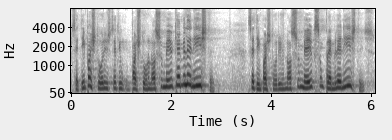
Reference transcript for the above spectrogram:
Você tem pastores, você tem um pastor no nosso meio que é milenista. Você tem pastores no nosso meio que são pré-milenistas.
